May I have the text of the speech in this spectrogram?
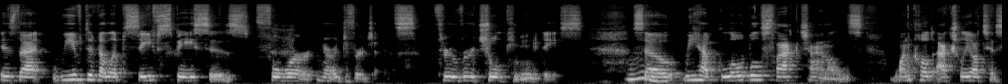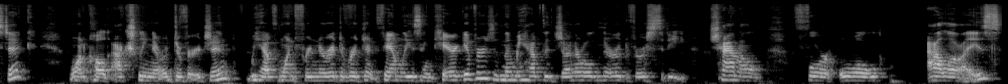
is that we've developed safe spaces for neurodivergence through virtual communities. Mm. So we have global Slack channels, one called Actually Autistic, one called Actually Neurodivergent. We have one for neurodivergent families and caregivers, and then we have the general neurodiversity channel for all allies,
